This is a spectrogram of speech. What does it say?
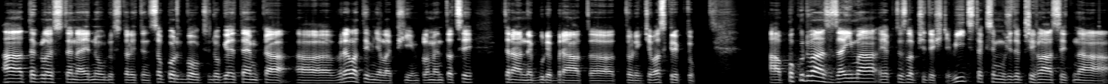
A takhle jste najednou dostali ten support box do GTM eh, v relativně lepší implementaci, která nebude brát eh, tolik JavaScriptu. A pokud vás zajímá, jak to zlepšit ještě víc, tak se můžete přihlásit na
